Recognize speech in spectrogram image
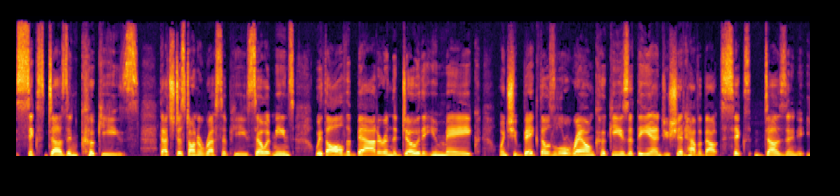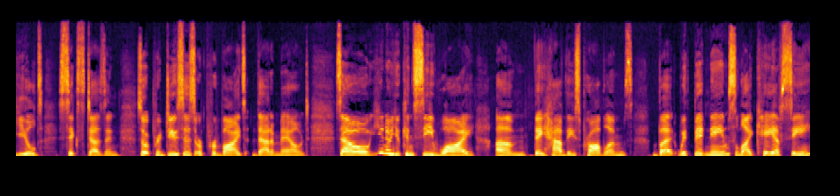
six dozen cookies. That's just on a recipe. So it means with all the batter and the dough that you make, once you bake those little round cookies at the end, you should have about six dozen. It yields six dozen. So it produces or provides that amount. So, you know, you can see why um, they have these problems. But with big names like KFC,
